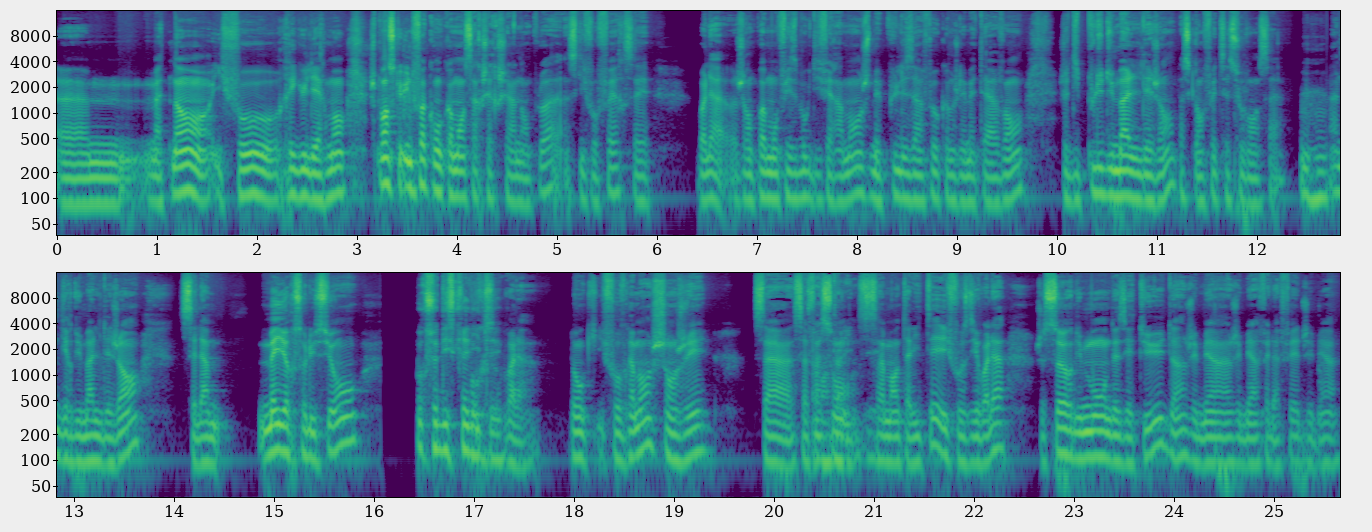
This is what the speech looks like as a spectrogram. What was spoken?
maintenant, il faut régulièrement. Je pense qu'une fois qu'on commence à rechercher un emploi, ce qu'il faut faire, c'est voilà, j'emploie mon Facebook différemment, je mets plus les infos comme je les mettais avant, je dis plus du mal des gens, parce qu'en fait c'est souvent ça. Mmh hein, dire du mal des gens, c'est la meilleure solution. Pour se discréditer. voilà. Donc il faut vraiment changer sa, façon, mentalité. sa mentalité. Il faut se dire, voilà, je sors du monde des études, hein, j'ai bien, bien fait la fête, j'ai bien...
